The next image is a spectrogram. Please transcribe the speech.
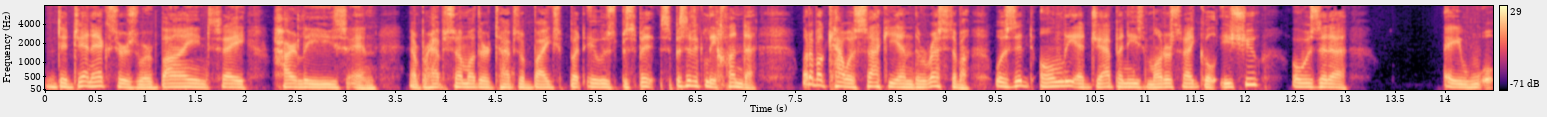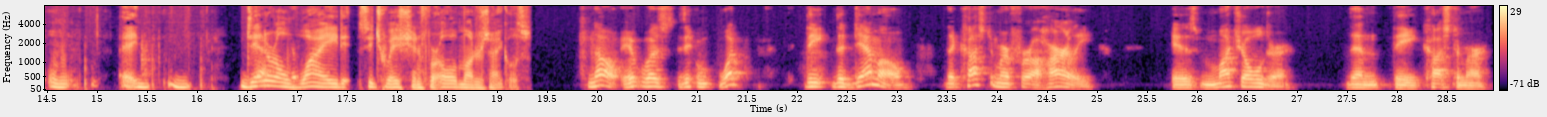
the Gen Xers were buying, say, Harleys and and perhaps some other types of bikes, but it was spe- specifically Honda. What about Kawasaki and the rest of them? Was it only a Japanese motorcycle issue, or was it a a, a general yeah. wide situation for all motorcycles? No, it was the, what the the demo. The customer for a Harley is much older than the customer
